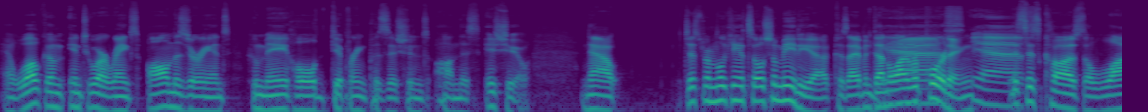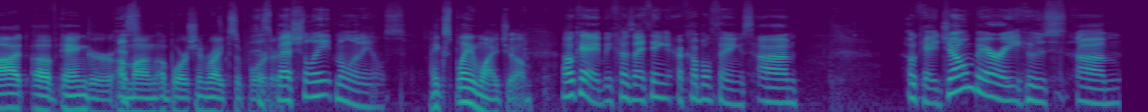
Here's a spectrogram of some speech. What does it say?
and welcome into our ranks all Missourians who may hold differing positions on this issue. Now, just from looking at social media, because I haven't done a lot of reporting, yes. this has caused a lot of anger Es- among abortion rights supporters. Especially millennials. Explain why, Jo. Okay, because I think a couple things. Um, okay, Joan Barry, who's um,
